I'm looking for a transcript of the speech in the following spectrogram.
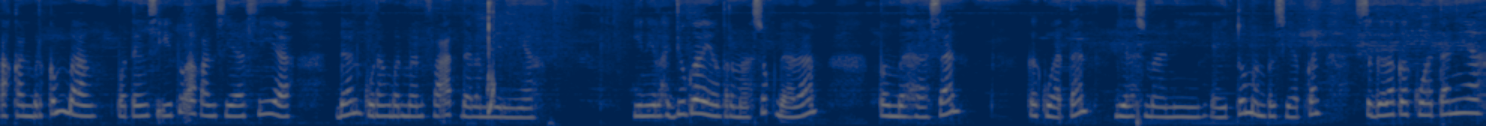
akan berkembang, potensi itu akan sia-sia dan kurang bermanfaat dalam dirinya. Inilah juga yang termasuk dalam pembahasan kekuatan jasmani, yaitu mempersiapkan segala kekuatannya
